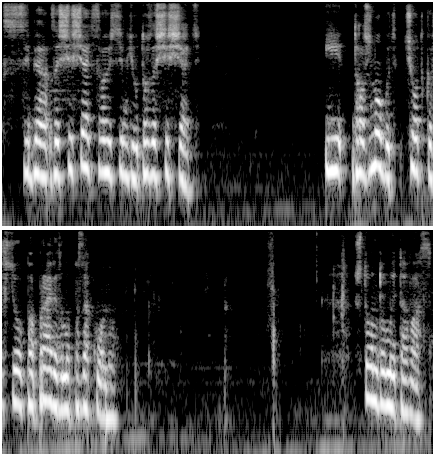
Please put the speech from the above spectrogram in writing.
себя, защищать свою семью, то защищать. И должно быть четко все по правилам и по закону. Что он думает о вас?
